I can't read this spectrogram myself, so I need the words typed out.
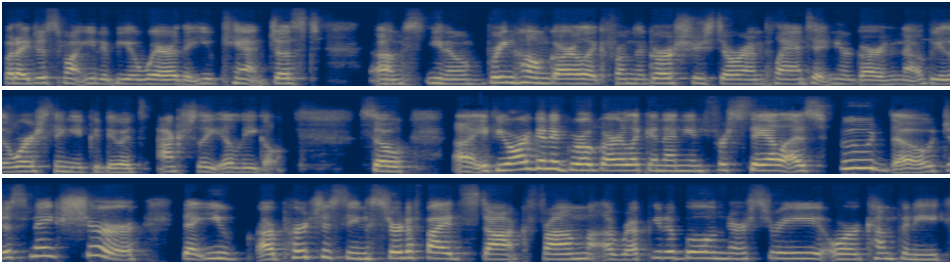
but i just want you to be aware that you can't just um, you know, bring home garlic from the grocery store and plant it in your garden. That would be the worst thing you could do. It's actually illegal. So uh, if you are going to grow garlic and onion for sale as food, though, just make sure that you are purchasing certified stock from a reputable nursery or company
